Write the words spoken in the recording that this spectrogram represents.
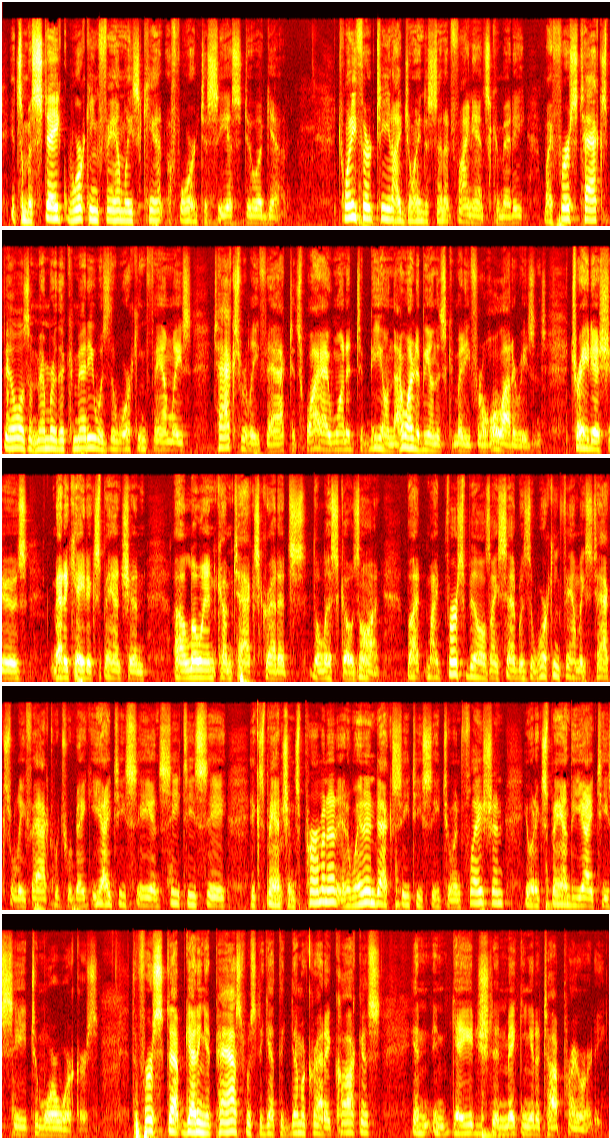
It's a mistake working families can't afford to see us do again. 2013, I joined the Senate Finance Committee. My first tax bill as a member of the committee was the Working Families Tax Relief Act. It's why I wanted to be on. I wanted to be on this committee for a whole lot of reasons: trade issues, Medicaid expansion, uh, low-income tax credits. The list goes on. But my first bill, as I said, was the Working Families Tax Relief Act, which would make EITC and CTC expansions permanent. It would index CTC to inflation. It would expand the EITC to more workers. The first step getting it passed was to get the Democratic caucus in, engaged in making it a top priority.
